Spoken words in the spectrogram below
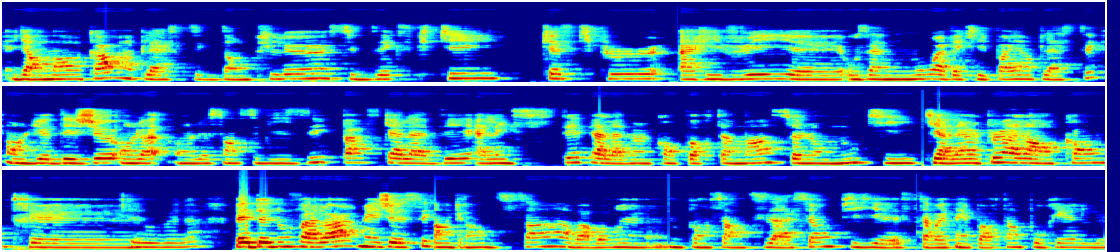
Il y en a encore en plastique. Donc là, c'est d'expliquer qu'est-ce qui peut arriver euh, aux animaux avec les pailles en plastique. On lui a déjà, on l'a, on l'a sensibilisé parce qu'elle avait, elle insistait, puis elle avait un comportement, selon nous, qui, qui allait un peu à l'encontre euh, ben, de nos valeurs. Mais je sais qu'en grandissant, elle va avoir une, une conscientisation, puis euh, ça va être important pour elle. là.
